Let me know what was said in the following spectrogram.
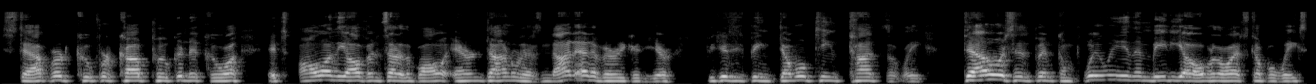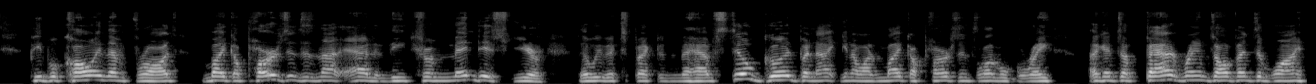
Stafford, Cooper Kupp, Puka Nacua. It's all on the offense side of the ball. Aaron Donald has not had a very good year because he's being double teamed constantly. Dallas has been completely in the media over the last couple of weeks, people calling them frauds. Micah Parsons has not had the tremendous year that we've expected him to have. Still good, but not, you know, on Micah Parsons level great against a bad Rams offensive line.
